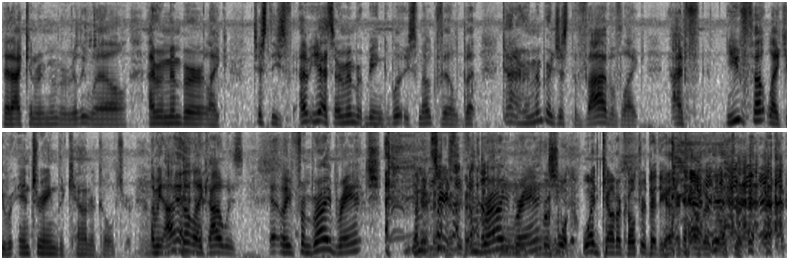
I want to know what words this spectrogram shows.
that I can remember really well. I remember like just these. I, yes, I remember it being completely smoke filled, but God, I remember just the vibe of like I've. You felt like you were entering the counterculture. I mean, I felt like I was. I mean, from Briery Branch. I mean, seriously, from Briery mm-hmm. Branch. From one- one counterculture to the other counterculture.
